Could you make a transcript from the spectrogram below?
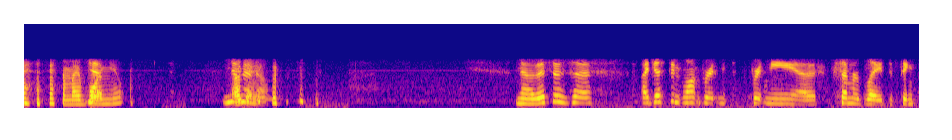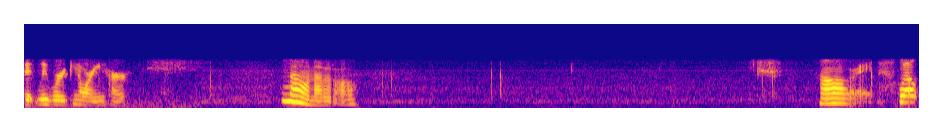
Am I boring you? No, okay. no, no. No, this is uh I just didn't want Brit- Brittany uh Summerblade to think that we were ignoring her. no, not at all. All right. Well,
